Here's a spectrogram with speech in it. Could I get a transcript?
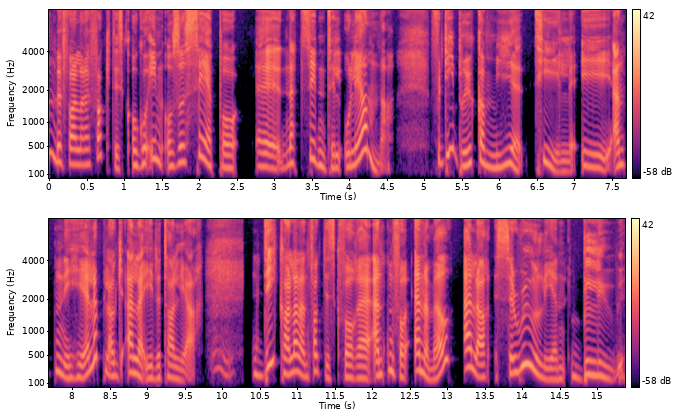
anbefaler jeg faktisk å gå inn og så se på nettsiden til Oleanna. For de bruker mye TIL i, enten i hele plagg eller i detaljer. De kaller den faktisk for eh, enten for enamel eller cerulean blue.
